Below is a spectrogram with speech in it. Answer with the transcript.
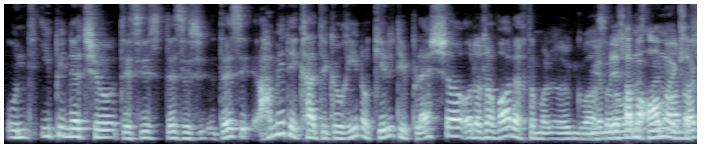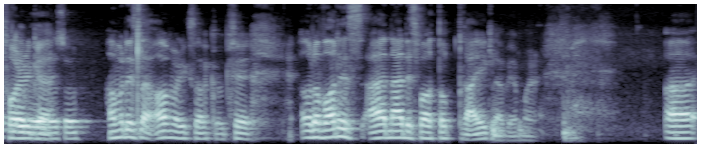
Und ich bin jetzt schon, das ist, das ist, das ist, haben wir die Kategorie noch Guilty Pleasure oder da war doch da mal irgendwas? ja, das haben wir einmal gesagt, Folge. Folge? Oder so. Haben wir das einmal gesagt, okay. Oder war das, ah nein, das war Top 3, glaube ich einmal. Äh,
